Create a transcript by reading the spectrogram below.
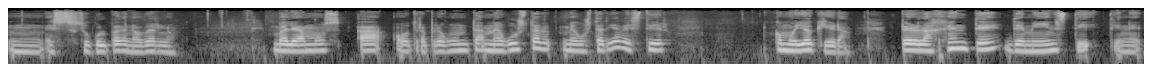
mm, es su culpa de no verlo. Vale, vamos a otra pregunta. Me gusta, me gustaría vestir como yo quiera, pero la gente de mi Insti tiene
